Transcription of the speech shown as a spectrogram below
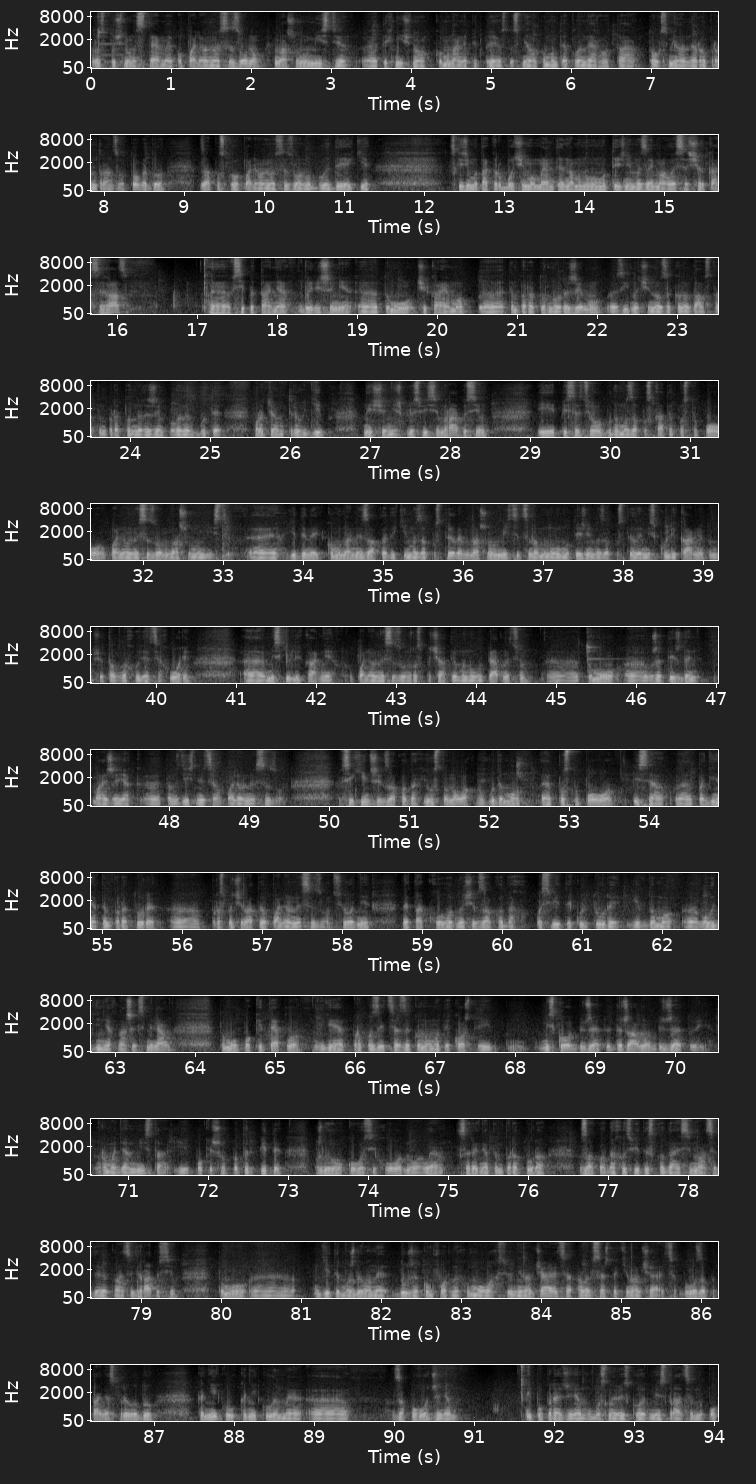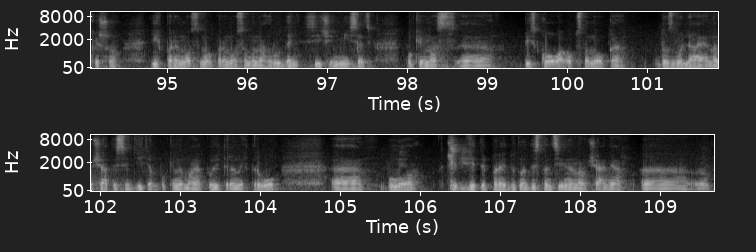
Розпочну з теми опалювального сезону в нашому місті. Е, Технічно комунальне підприємство Сміла Комунтеплоенерго та ТОВ Сміла Енергопромтранс готове до запуску опалювального сезону. Були деякі, скажімо так, робочі моменти. На минулому тижні ми займалися Черкаси Газ. Е, Всі питання вирішені, е, тому чекаємо температурного режиму. Згідно чинного законодавства, температурний режим повинен бути протягом трьох діб нижче ніж плюс 8 градусів. І після цього будемо запускати поступово опалювальний сезон в нашому місті. Е, Єдиний комунальний заклад, який ми запустили в нашому місті, це на минулому тижні. Ми запустили міську лікарню, тому що там знаходяться хворі. Е, В міській лікарні опалювальний сезон розпочати минулу п'ятницю, е, тому вже тиждень майже як там здійснюється опалювальний сезон. У всіх інших закладах і установах ми будемо поступово після падіння температури розпочинати опалювальний сезон. Сьогодні не так холодно, що в закладах освіти, культури і в домоволодіннях наших смілян. Тому поки тепло, є пропозиція зекономити кошти і міського бюджету, і державного бюджету, і громадян міста, і поки що потерпіти. Можливо, у когось і холодно, але середня температура в закладах освіти складає 17-19 градусів. Тому е, діти, можливо, не дуже комфортних умовах сьогодні навчаються, але все ж таки навчаються. Було запитання з приводу канікул. Канікули ми е, за погодженням і попередженням обласної військової адміністрації ми поки що їх переносимо. Переносимо на грудень, січень місяць, поки в нас е, військова обстановка дозволяє навчатися дітям, поки немає повітряних тривог. Е, було чи діти перейдуть на дистанційне навчання е, в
